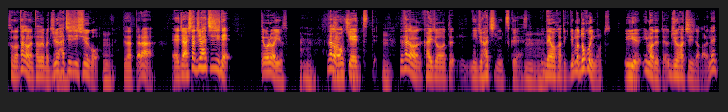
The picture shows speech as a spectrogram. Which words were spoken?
その高野が例えば18時集合ってなったら、えーじゃあ明日18時でって俺は言うんですよ。だから OK っつって、ん。で高野が会場ってに18時に着くじゃないですか、で電話かかってきて「今どこいんの?」っつって。いいえ今出たよ。18時だからねって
